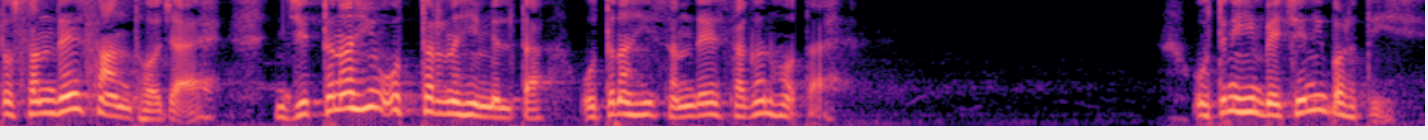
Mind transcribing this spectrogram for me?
तो संदेह शांत हो जाए। जितना ही उत्तर नहीं मिलता, उतना ही संदेह सघन होता है। उतनी ही बेचैनी बढ़ती है।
